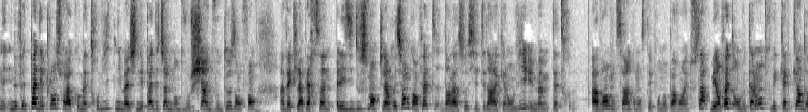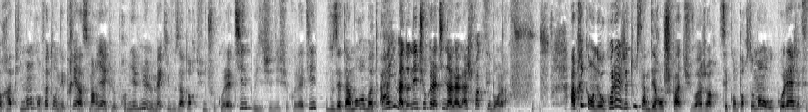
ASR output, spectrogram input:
Ne faites pas des plans sur la comète trop vite, n'imaginez pas déjà le nom de vos chiens et de vos deux enfants avec la personne. Allez-y doucement. J'ai l'impression qu'en fait, dans la société dans laquelle on vit, et même peut-être avant, j'en sais rien comment c'était pour nos parents et tout ça. Mais en fait, on veut tellement trouver quelqu'un de rapidement qu'en fait, on est prêt à se marier avec le premier venu. Le mec, il vous apporte une chocolatine. Oui, j'ai dit chocolatine. Vous êtes amoureux en mode Ah, il m'a donné une chocolatine. Ah là là, je crois que c'est bon là. Après, quand on est au collège et tout, ça me dérange pas, tu vois. Genre, ces comportements au collège, etc.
